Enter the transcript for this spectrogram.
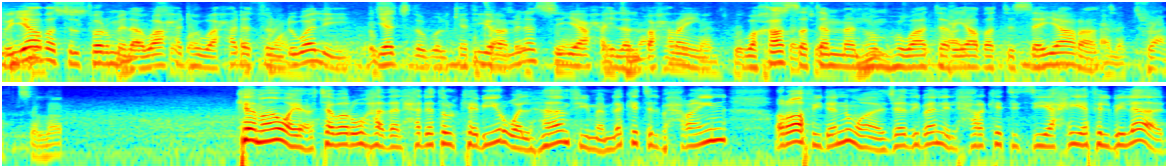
رياضة الفورمولا واحد هو حدث دولي يجذب الكثير من السياح إلى البحرين وخاصة من هم هواة رياضة السيارات. كما ويعتبر هذا الحدث الكبير والهام في مملكة البحرين رافدا وجاذبا للحركة السياحية في البلاد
